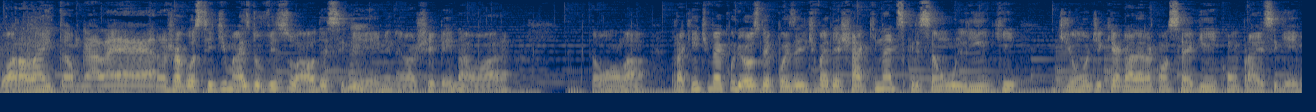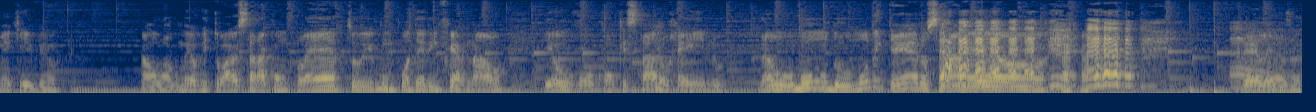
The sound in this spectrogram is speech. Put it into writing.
Bora lá então, galera! Eu já gostei demais do visual desse game, né? Eu achei bem da hora. Então vamos lá. Pra quem tiver curioso, depois a gente vai deixar aqui na descrição o link de onde que a galera consegue comprar esse game aqui, viu? Então, logo meu ritual estará completo e com poder infernal eu vou conquistar o reino. Não, o mundo, o mundo inteiro será meu. Beleza.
